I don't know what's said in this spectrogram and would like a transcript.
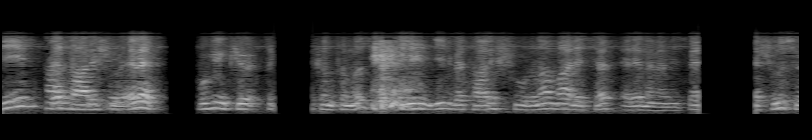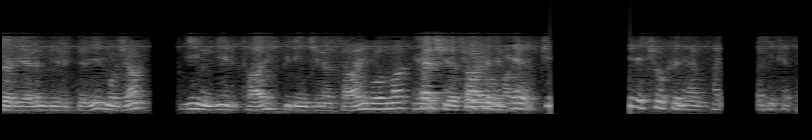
dil ve Tarih. tarih şuuru. Evet. Bugünkü sıkıntımız din, dil ve tarih şuuruna maalesef eremememiz. Ve şunu söyleyelim birlikte değil mi hocam? Din, dil, tarih bilincine sahip olmak, her şeye çok sahip önemli. olmak. Evet. Bir de çok önemli. Hakikaten.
